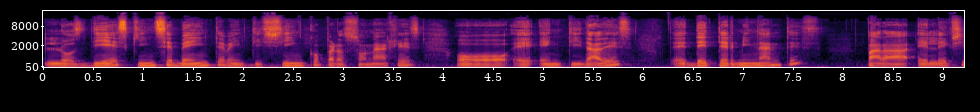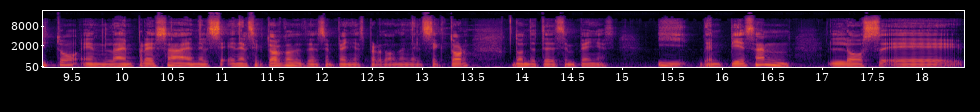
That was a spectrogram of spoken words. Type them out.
los 10, 15, 20, 25 personajes o eh, entidades eh, determinantes para el éxito en la empresa, en el, en el sector donde te desempeñas, perdón, en el sector donde te desempeñas. Y empiezan los eh,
